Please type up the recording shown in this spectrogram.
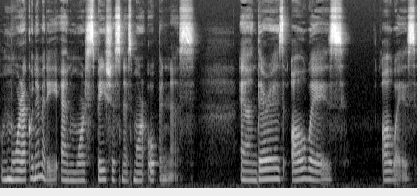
more equanimity and more spaciousness, more openness. And there is always, always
